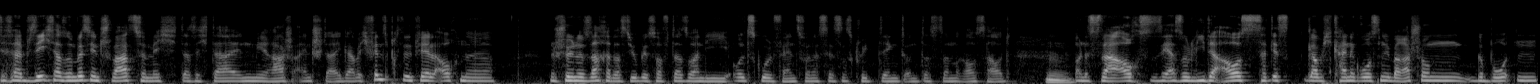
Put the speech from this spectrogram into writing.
deshalb sehe ich da so ein bisschen schwarz für mich, dass ich da in Mirage einsteige. Aber ich finde es prinzipiell auch eine eine schöne Sache, dass Ubisoft da so an die Oldschool-Fans von Assassin's Creed denkt und das dann raushaut. Mhm. Und es sah auch sehr solide aus. Es hat jetzt, glaube ich, keine großen Überraschungen geboten.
